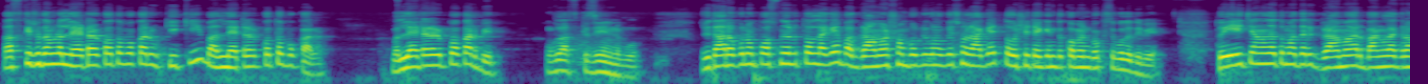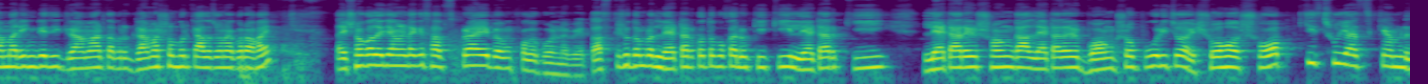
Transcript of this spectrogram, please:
তো আজকে শুধু আমরা লেটার কত প্রকার ও কী কী বা লেটার কত প্রকার? বা লেটারের প্রকারভেদ ওগুলো আজকে জেনে নেব। যদি আরও কোনো প্রশ্নের উত্তর লাগে বা গ্রামার সম্পর্কে কোনো কিছু লাগে, তো সেটা কিন্তু কমেন্ট বক্সে বলে দিবে। তো এই চ্যানেলে তোমাদের grammar Bangla grammar Ingreji grammar তারপর গ্রামার সম্পর্কে আলোচনা করা হয়। তাই সকলে চ্যানেলটাকে সাবস্ক্রাইব এবং ফলো করে নেবে। তো আজকে শুধু আমরা লেটার কত প্রকার কী কী লেটার কি লেটারের সংজ্ঞা লেটারের বংশ, পরিচয় সহ সব কিছুই আজকে আমরা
